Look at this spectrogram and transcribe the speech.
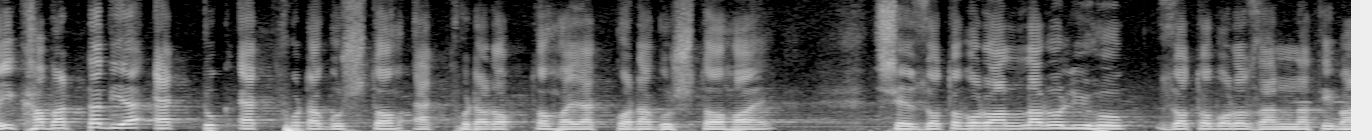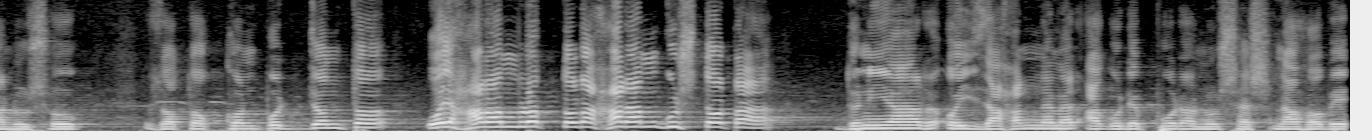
ওই খাবারটা দিয়া এক টুক এক ফোঁটা গুস্ত এক ফোঁটা রক্ত হয়, এক কণা গুস্ত হয়। সে যত বড় আল্লাহর অলি হোক, যত বড় জান্নাতি মানুষ হোক, যতক্ষণ পর্যন্ত ওই হারাম রক্তটা, হারাম গুস্তটা দুনিয়ার ওই জাহান্নামের আগুনে পোড়ানো শেষ না হবে,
